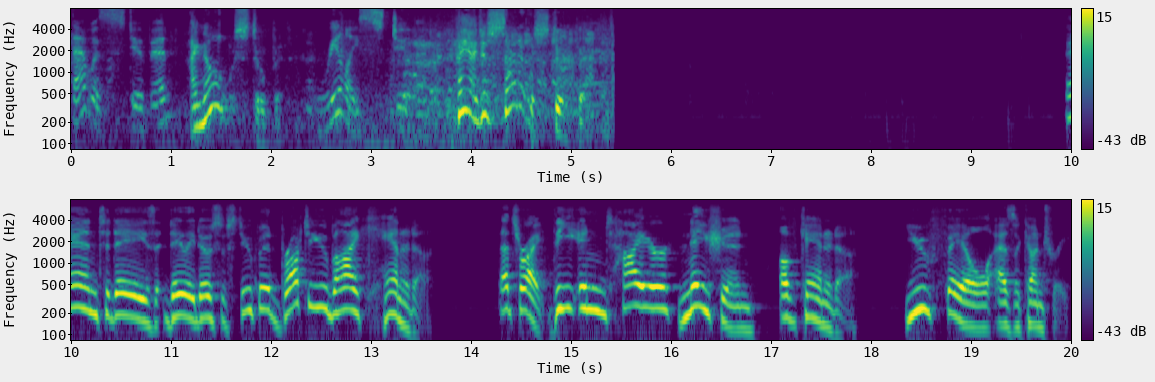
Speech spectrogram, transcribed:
That was stupid. I know it was stupid. Really stupid. Hey, I just said it was stupid. And today's Daily Dose of Stupid brought to you by Canada. That's right, the entire nation of Canada. You fail as a country,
